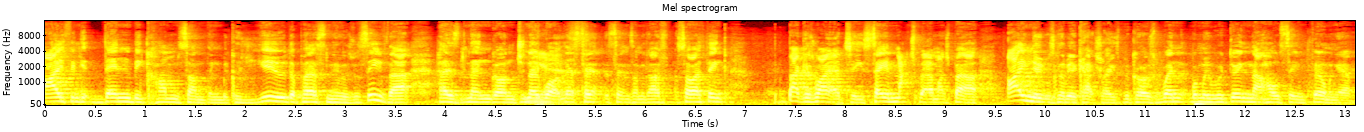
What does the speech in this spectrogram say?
I think it then becomes something because you, the person who has received that, has then gone. Do you know what? Let's take, let's take something off. So I think. Baga's right actually, saying much better, much better. I knew it was going to be a catchphrase because when, when we were doing that whole scene filming it,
